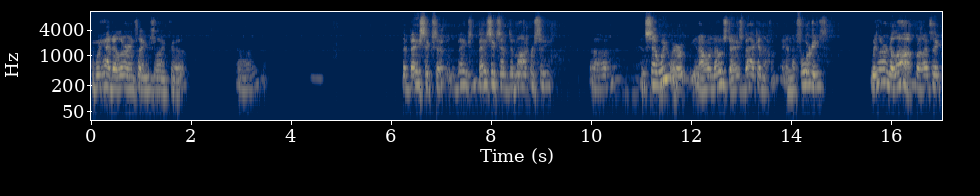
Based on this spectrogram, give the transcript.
and we had to learn things like uh, uh, the basics of basics of democracy. Uh, and so we were, you know, in those days, back in the in the 40s, we learned a lot, but I think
